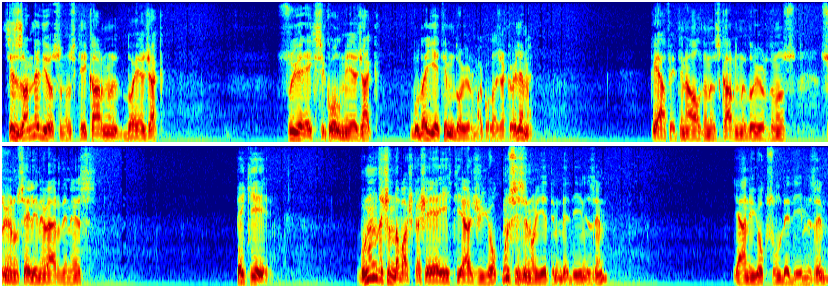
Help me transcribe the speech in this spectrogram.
Siz zannediyorsunuz ki karnı doyacak, suyu eksik olmayacak, bu da yetim doyurmak olacak öyle mi? Kıyafetini aldınız, karnını doyurdunuz, suyunu selini verdiniz. Peki bunun dışında başka şeye ihtiyacı yok mu sizin o yetim dediğinizin? Yani yoksul dediğimizin?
